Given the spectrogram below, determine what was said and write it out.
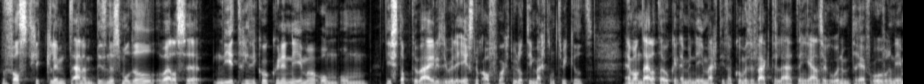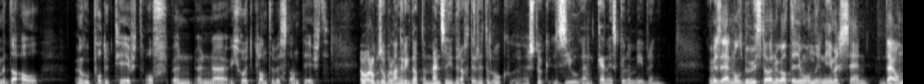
vastgeklemd aan een businessmodel waar dat ze niet het risico kunnen nemen om, om die stap te wagen. Dus die willen eerst nog afwachten hoe dat die markt ontwikkelt. En vandaar dat dat ook een M&A-markt is. Dan komen ze vaak te laat en gaan ze gewoon een bedrijf overnemen dat al een goed product heeft of een, een uh, groot klantenbestand heeft. En waarom zo belangrijk dat de mensen die erachter zitten ook een stuk ziel en kennis kunnen meebrengen? We zijn ons bewust dat we nog altijd jonge ondernemers zijn. Daarom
